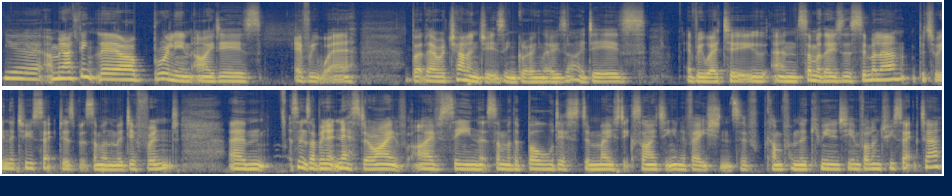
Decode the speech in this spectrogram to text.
Yeah, I mean, I think there are brilliant ideas everywhere, but there are challenges in growing those ideas everywhere too. And some of those are similar between the two sectors, but some of them are different. Um, since I've been at Nesta, I've I've seen that some of the boldest and most exciting innovations have come from the community and voluntary sector,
